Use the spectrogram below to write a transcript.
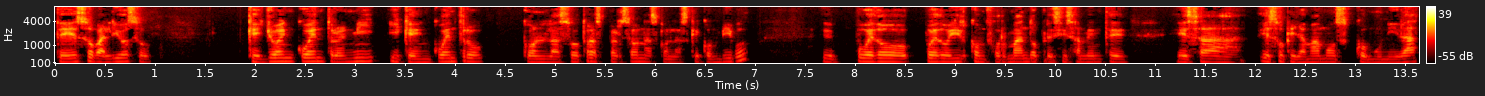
de eso valioso que yo encuentro en mí y que encuentro con las otras personas con las que convivo, eh, puedo, puedo ir conformando precisamente esa, eso que llamamos comunidad.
